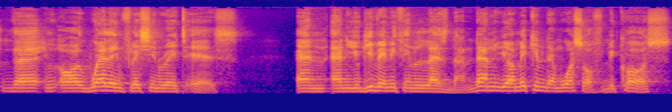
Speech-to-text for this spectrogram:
the or where the inflation rate is, and and you give anything less than, then you are making them worse off because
